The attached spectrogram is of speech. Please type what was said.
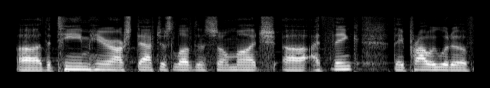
uh, the team here, our staff, just loved him so much. Uh, I think they probably would have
